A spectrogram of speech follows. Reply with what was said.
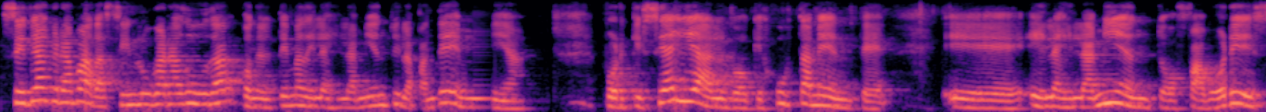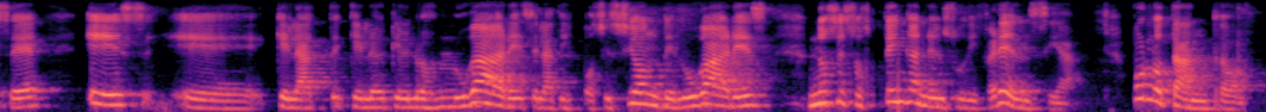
se ve agravada sin lugar a duda con el tema del aislamiento y la pandemia. Porque si hay algo que justamente eh, el aislamiento favorece, es eh, que, que los lugares, la disposición de lugares, no se sostengan en su diferencia. Por lo tanto,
